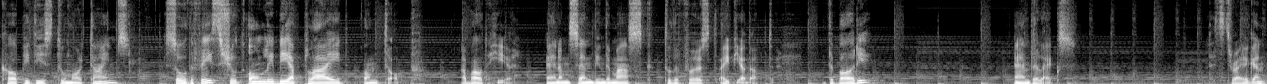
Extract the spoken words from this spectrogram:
copy this two more times. So the face should only be applied on top, about here. And I'm sending the mask to the first IP adapter. The body and the legs. Let's try again.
